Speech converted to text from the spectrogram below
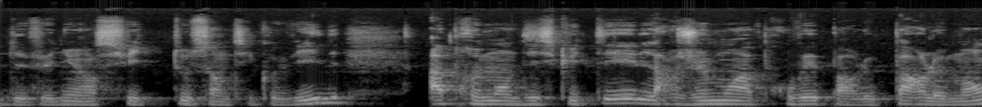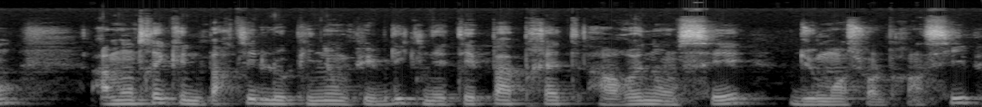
devenu ensuite Tous Anti-Covid, âprement discuté, largement approuvé par le Parlement, a montré qu'une partie de l'opinion publique n'était pas prête à renoncer, du moins sur le principe,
